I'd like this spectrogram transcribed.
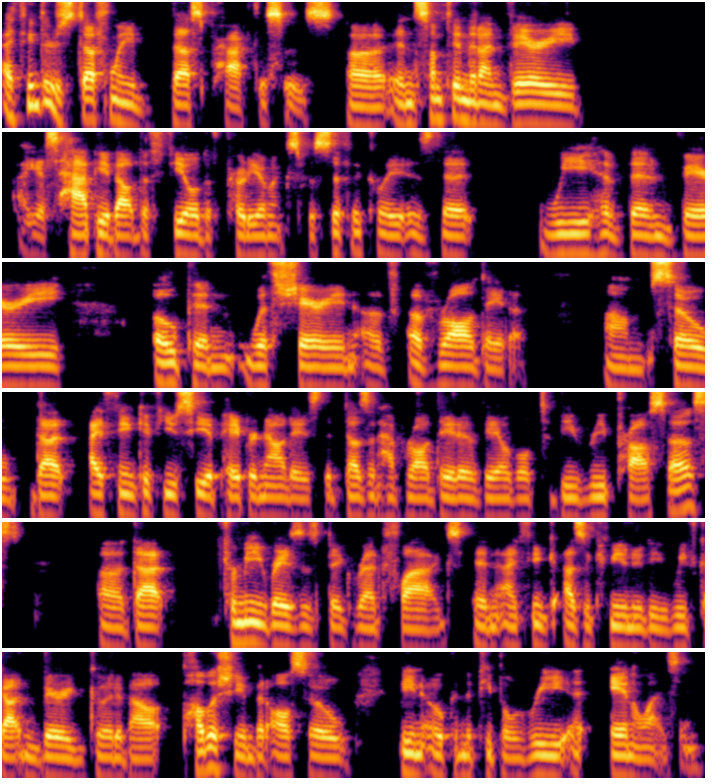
I think there's definitely best practices, uh, and something that I'm very, I guess, happy about the field of proteomics specifically is that we have been very open with sharing of, of raw data. Um, so that I think if you see a paper nowadays that doesn't have raw data available to be reprocessed, uh, that for me raises big red flags. And I think as a community, we've gotten very good about publishing, but also being open to people reanalyzing.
